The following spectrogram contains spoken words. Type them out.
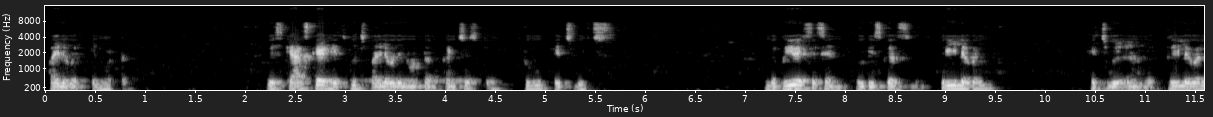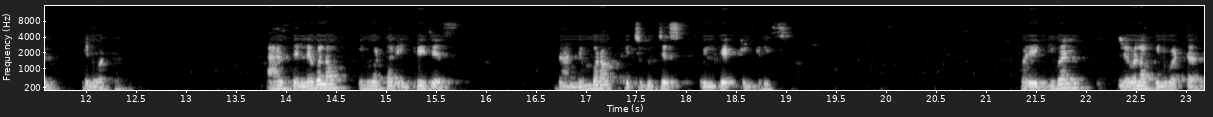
five-level inverter. This Cascade H-bridge five-level inverter consists of two H-bridges. In the previous session, we discussed three-level H uh, three-level inverter. As the level of inverter increases, the number of H bridges will get increased. For a given level of inverter,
